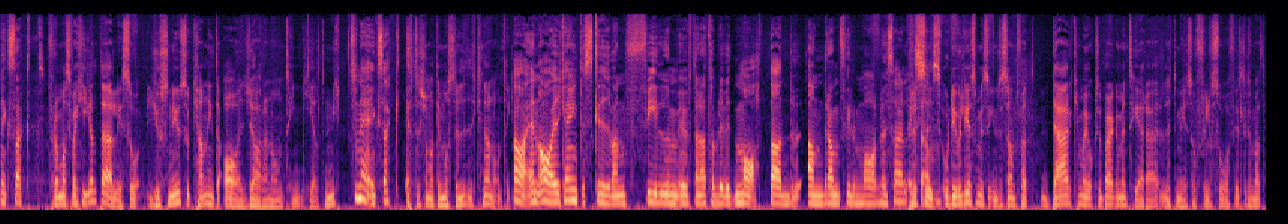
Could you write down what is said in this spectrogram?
Exakt. För om man ska vara helt ärlig så just nu så kan inte AI göra någonting helt nytt Nej exakt. eftersom att det måste likna någonting. Ja, en AI kan ju inte skriva en film utan att ha blivit matad andra filmmanusar liksom. Precis, och det är väl det som är så intressant för att där kan man ju också börja argumentera lite mer så filosofiskt liksom att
